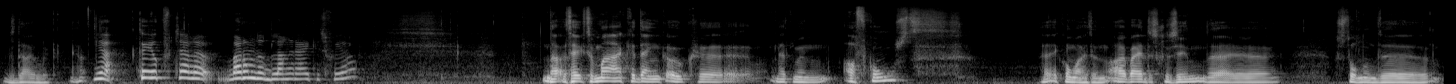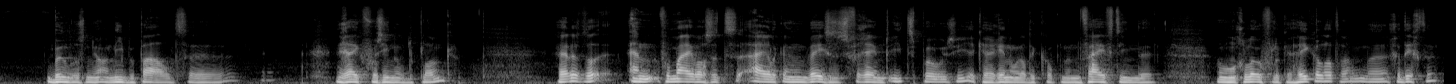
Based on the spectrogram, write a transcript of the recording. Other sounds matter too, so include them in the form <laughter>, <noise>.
is duidelijk. Ja. ja, kun je ook vertellen waarom dat belangrijk is voor jou? Nou, het heeft te maken, denk ik, ook uh, met mijn afkomst. ik kom uit een arbeidersgezin. Daar uh, stonden de bundels nu niet bepaald uh, rijk voorzien op de plank. en voor mij was het eigenlijk een wezensvreemd iets, poëzie. Ik herinner me dat ik op mijn vijftiende een ongelooflijke hekel had aan gedichten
